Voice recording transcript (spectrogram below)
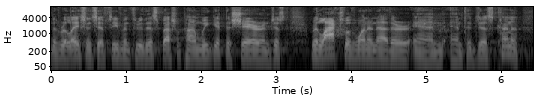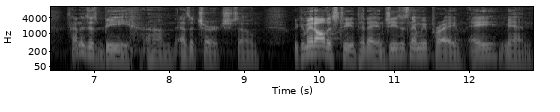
the relationships even through this special time we get to share and just relax with one another and, and to just kind of kind of just be um, as a church. So we commit all this to you today. In Jesus' name we pray. Amen.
